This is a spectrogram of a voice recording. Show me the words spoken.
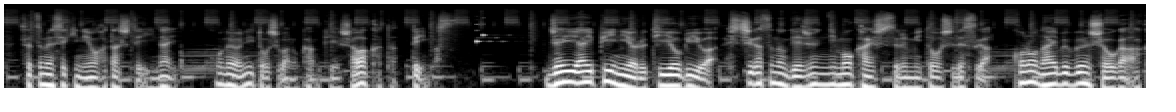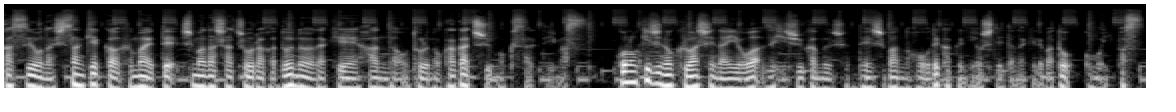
説明責任を果たしていない。このように東芝の関係者は語っています。JIP による TOB は7月の下旬にも開始する見通しですが、この内部文章が明かすような試算結果を踏まえて、島田社長らがどのような経営判断を取るのかが注目されています。この記事の詳しい内容はぜひ週刊文春電子版の方で確認をしていただければと思います。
